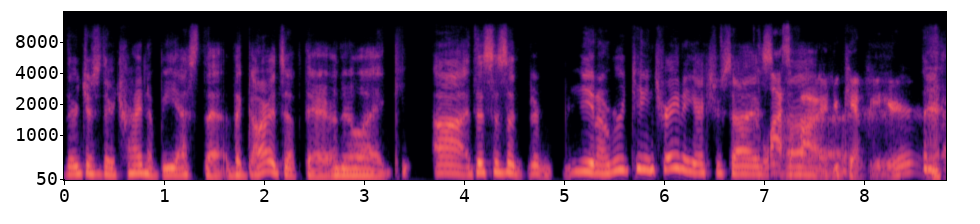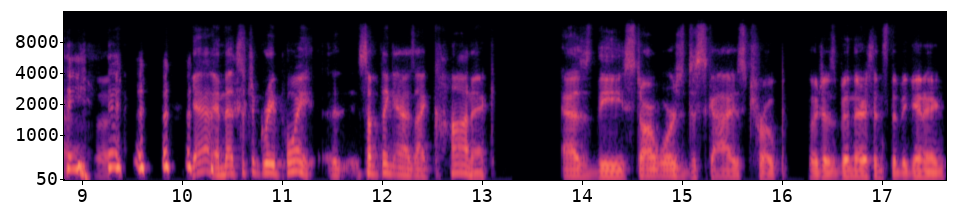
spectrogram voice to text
they're just they're trying to bs the the guards up there and they're like uh this is a you know routine training exercise classified. uh, you can't be here. Yeah. Uh, yeah, and that's such a great point. Uh, Something as iconic as the Star Wars disguise trope, which has been there since the beginning,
